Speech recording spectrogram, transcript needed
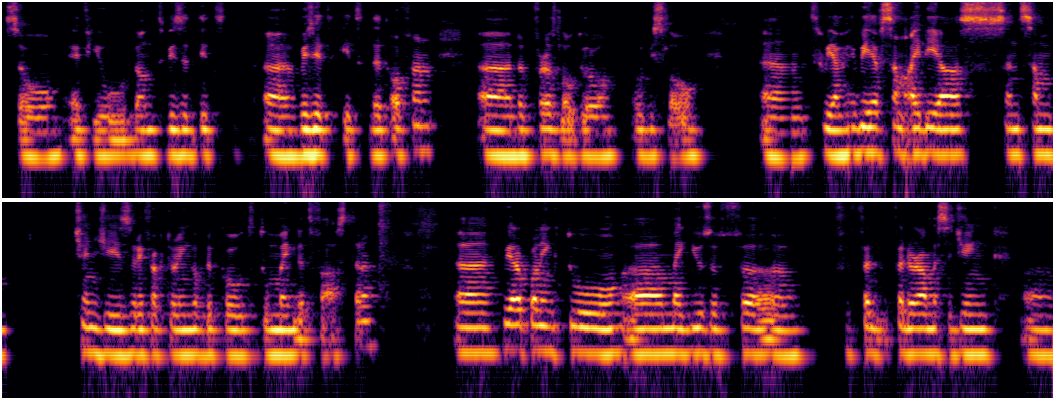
So if you don't visit it uh, visit it that often, uh, the first load will, will be slow. And we have, we have some ideas and some changes, refactoring of the code to make that faster. Uh, we are planning to uh, make use of uh, Fedora messaging, uh,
